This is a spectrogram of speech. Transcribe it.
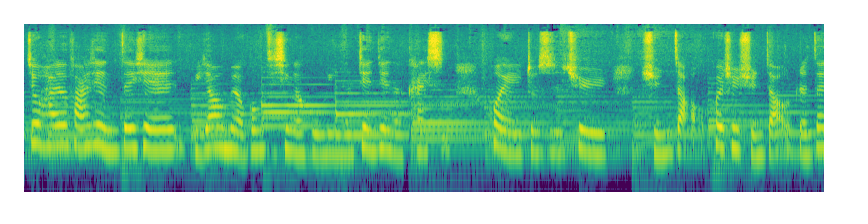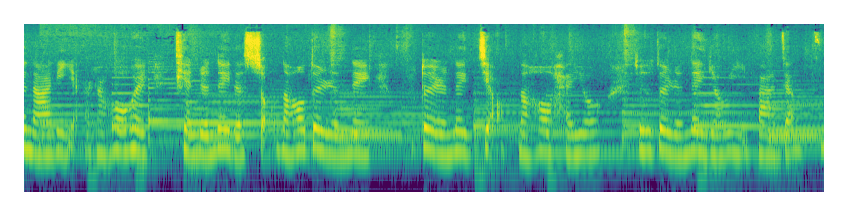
结果他就发现这些比较没有攻击性的狐狸呢，渐渐的开始会就是去寻找，会去寻找人在哪里呀、啊，然后会舔人类的手，然后对人类对人类叫，然后还有就是对人类摇尾巴这样子，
